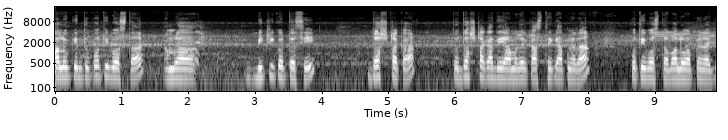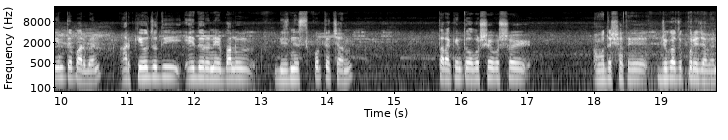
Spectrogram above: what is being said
বালু কিন্তু প্রতি বস্তা আমরা বিক্রি করতেছি দশ টাকা। তো দশ টাকা দিয়ে আমাদের কাছ থেকে আপনারা প্রতি বস্তা বালু আপনারা কিনতে পারবেন। আর কেউ যদি এই ধরনের বালুর বিজনেস করতে চান, তারা কিন্তু অবশ্যই অবশ্যই আমাদের সাথে যোগাযোগ করে যাবেন।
